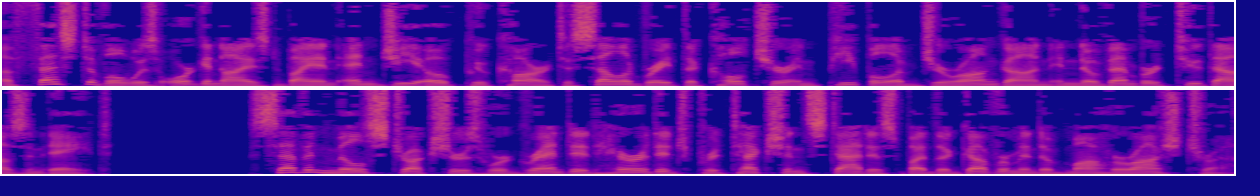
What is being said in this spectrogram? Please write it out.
A festival was organized by an NGO Pukar to celebrate the culture and people of Girangaon in November 2008. Seven mill structures were granted heritage protection status by the government of Maharashtra.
